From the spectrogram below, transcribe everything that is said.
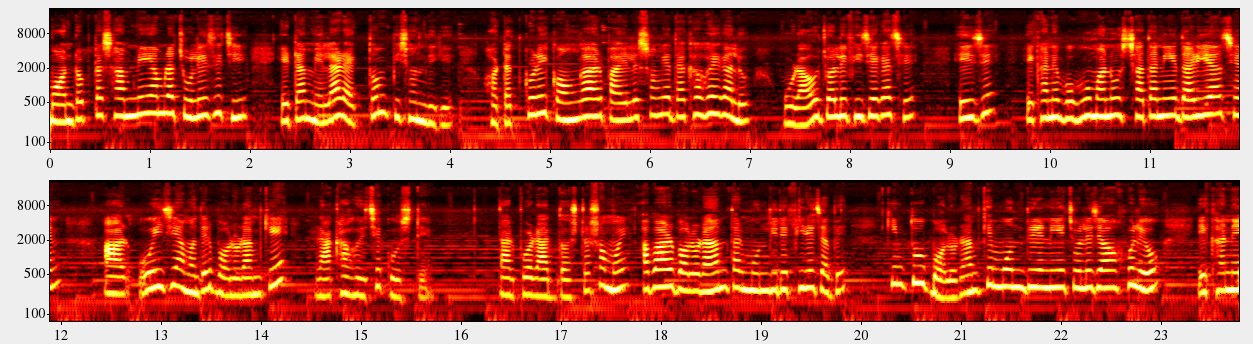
মণ্ডপটার সামনেই আমরা চলে এসেছি। এটা মেলার একদম পিছন দিকে। হঠাৎ করেই গঙ্গা আর পায়েলের সঙ্গে দেখা হয়ে গেল। ওরাও জলে ভিজে গেছে। এই যে এখানে বহু মানুষ ছাতা নিয়ে দাঁড়িয়ে আছেন আর ওই যে আমাদের বলরামকে রাখা হয়েছে কোষ্ঠে। তারপর রাত দশটার সময় আবার বলরাম তার মন্দিরে ফিরে যাবে। কিন্তু বলরামকে মন্দিরে নিয়ে চলে যাওয়া হলেও এখানে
